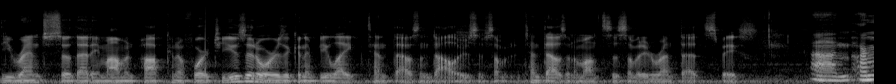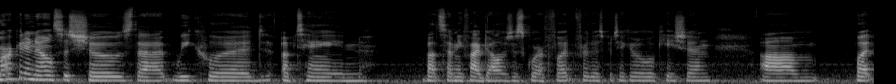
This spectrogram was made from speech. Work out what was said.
the rent so that a mom and pop can afford to use it, or is it gonna be like ten thousand dollars if somebody, ten thousand a month to somebody to rent that space? Um, Our market analysis shows that we could obtain about $75 a square foot for this particular location. Um, But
